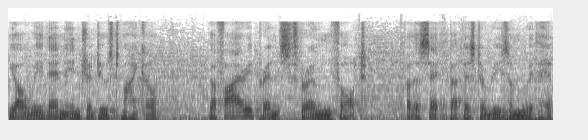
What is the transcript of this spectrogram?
Yahweh then introduced Michael, the fiery prince throne thought, for the set purpose to reason with him.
